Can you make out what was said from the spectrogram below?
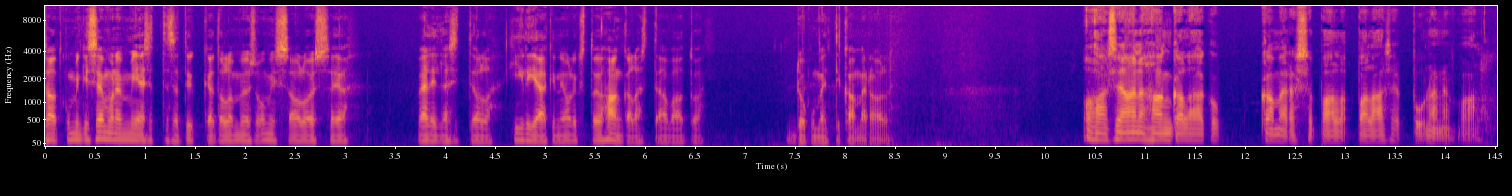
Sä oot kumminkin semmoinen mies, että sä tykkäät olla myös omissa oloissa ja välillä sitten olla hiljaakin, niin oliko toi hankala sitten avautua dokumenttikameroille? Onhan se aina hankalaa, kun kamerassa pala, palaa se punainen valo.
